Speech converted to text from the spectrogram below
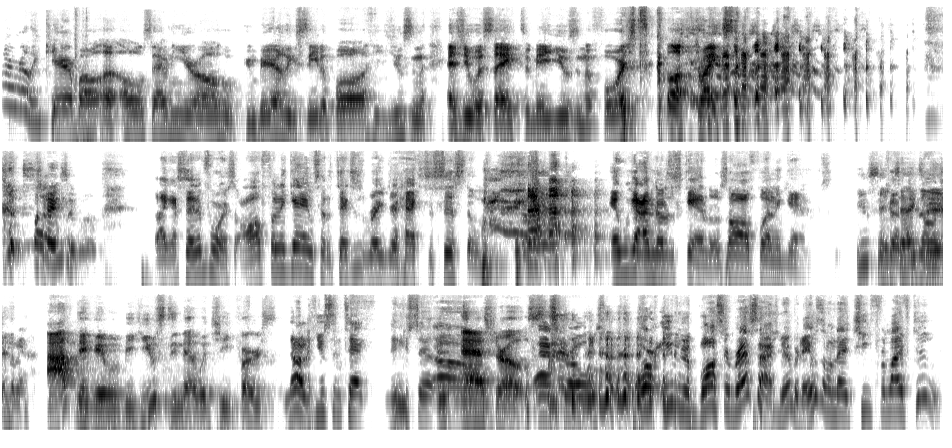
I don't really care about an old seventy year old who can barely see the ball. He's using, as you would say to me, using the force to call strikes. strikes like I said before, it's all fun and games. So the Texas Ranger hacks the system, and we got another scandal. It's all fun and games. Houston, Texas. You know. I think it would be Houston that would cheat first. No, the Houston Tech, the Houston um, Astros, Astros, or even the Boston Red Sox. Remember, they was on that cheat for life too.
